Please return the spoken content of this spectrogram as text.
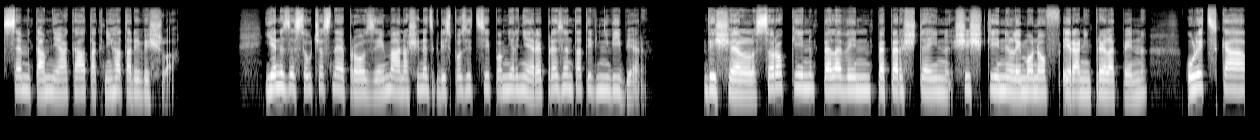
sem tam nějaká ta kniha tady vyšla – jen ze současné prózy má našinec k dispozici poměrně reprezentativní výběr. Vyšel Sorokin, Pelevin, Pepperstein, Šiškin, Limonov, Iraný Prilepin, Ulická,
